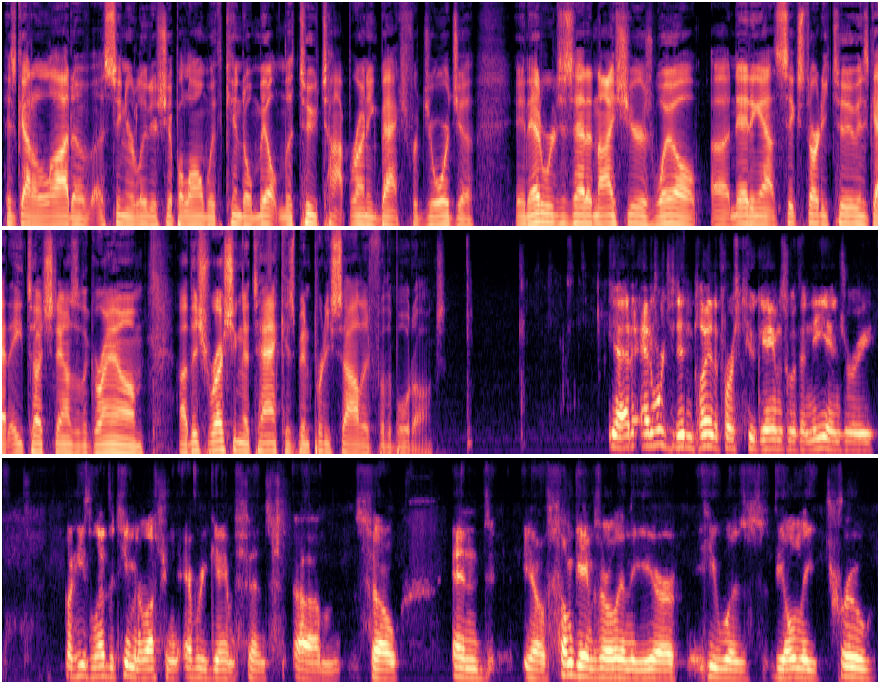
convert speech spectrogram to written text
has got a lot of uh, senior leadership along with Kendall Milton, the two top running backs for Georgia. And Edwards has had a nice year as well, uh, netting out 632 and he's got eight touchdowns on the ground. Uh, this rushing attack has been pretty solid for the Bulldogs. Yeah, Edwards didn't play the first two games with a knee injury, but he's led the team in rushing in every game since. Um, so, and you know, some games early in the year, he was the only true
